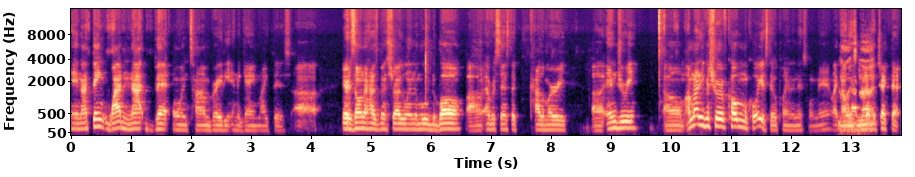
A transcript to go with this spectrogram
And I think why not bet on Tom Brady in a game like this? Uh, Arizona has been struggling to move the ball uh, ever since the Kyler Murray uh, injury. Um, I'm not even sure if Colt McCoy is still playing in this one, man. Like, No, I he's have to not. double check that.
